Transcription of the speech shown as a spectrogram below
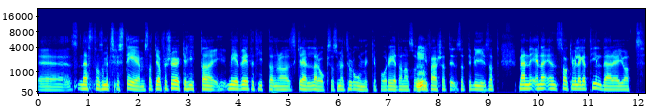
eh, nästan som ett system så att jag försöker hitta medvetet hitta några skrällar också som jag tror mycket på redan. Alltså mm. ungefär så att, så att det blir så att. Men en, en sak jag vill lägga till där är ju att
